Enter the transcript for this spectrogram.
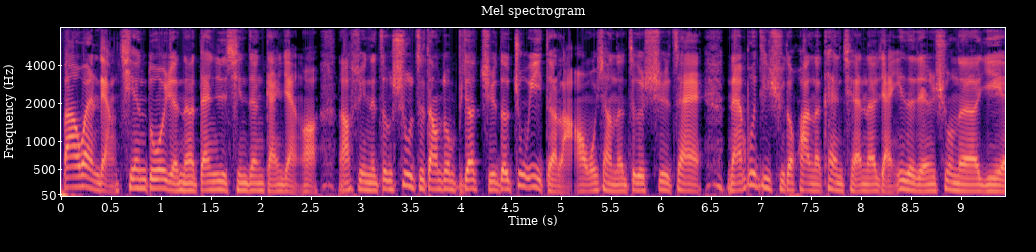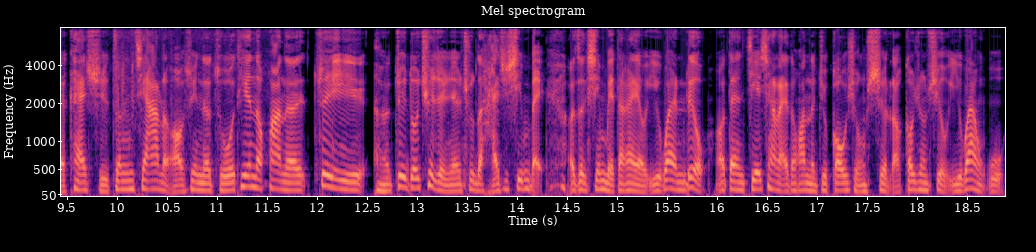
八万两千多人呢，单日新增感染啊，然后所以呢，这个数字当中比较值得注意的啦啊，我想呢，这个是在南部地区的话呢，看起来呢，染疫的人数呢也开始增加了啊，所以呢，昨天的话呢，最呃最多确诊人数的还是新北，而这个新北大概有一万六啊，但接下来的话呢，就高雄市了，高雄市有一万五，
